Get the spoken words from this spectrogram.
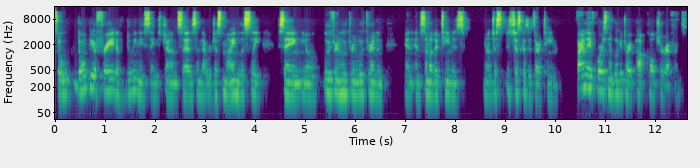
So don't be afraid of doing these things, John says, and that we're just mindlessly saying, you know, Lutheran, Lutheran, Lutheran, and and and some other team is, you know, just it's just because it's our team. Finally, of course, an obligatory pop culture reference.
